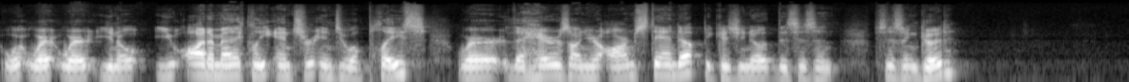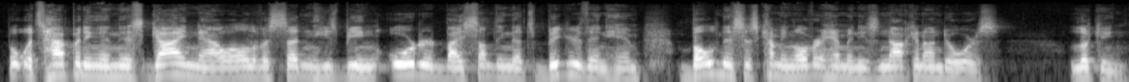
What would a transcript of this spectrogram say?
where, where, where, you know you automatically enter into a place where the hairs on your arm stand up because you know this isn't this isn't good. But what's happening in this guy now, all of a sudden he's being ordered by something that's bigger than him. Boldness is coming over him and he's knocking on doors, looking.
